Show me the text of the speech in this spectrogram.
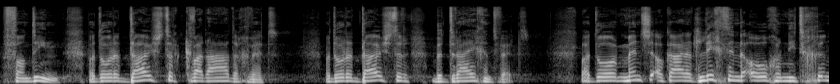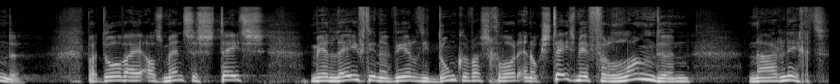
van dien. Waardoor het duister kwaadaardig werd. Waardoor het duister bedreigend werd. Waardoor mensen elkaar het licht in de ogen niet gunden. Waardoor wij als mensen steeds meer leefden in een wereld die donker was geworden en ook steeds meer verlangden naar licht.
